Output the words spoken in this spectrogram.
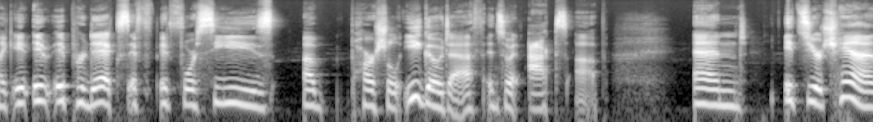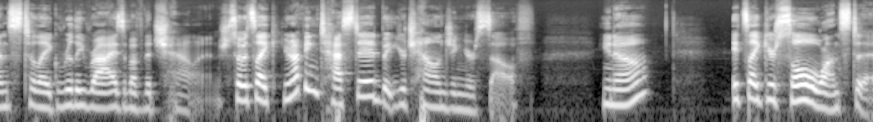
like it, it, it predicts if it foresees a partial ego death, and so it acts up. And it's your chance to like really rise above the challenge. So it's like you're not being tested, but you're challenging yourself. You know? It's like your soul wants to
